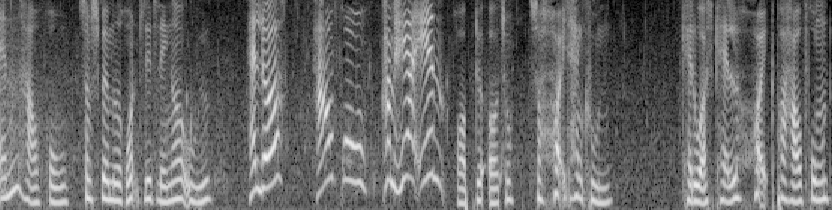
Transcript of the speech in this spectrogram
anden havfrue, som svømmede rundt lidt længere ude. Hallo? Havfrue, kom her ind, råbte Otto, så højt han kunne. Kan du også kalde højt på havfruen,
